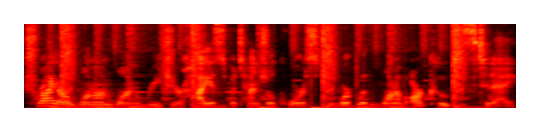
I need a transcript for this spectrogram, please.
Try our one on one Reach Your Highest Potential course to work with one of our coaches today.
